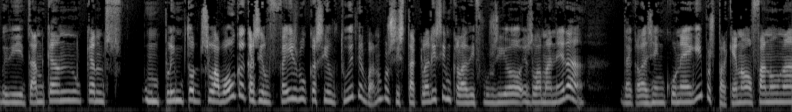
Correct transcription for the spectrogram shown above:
vull dir, tant que, en- que ens omplim tots la boca, que si el Facebook, que si el Twitter, bueno, doncs si està claríssim que la difusió és la manera de que la gent conegui, doncs per què no fan una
